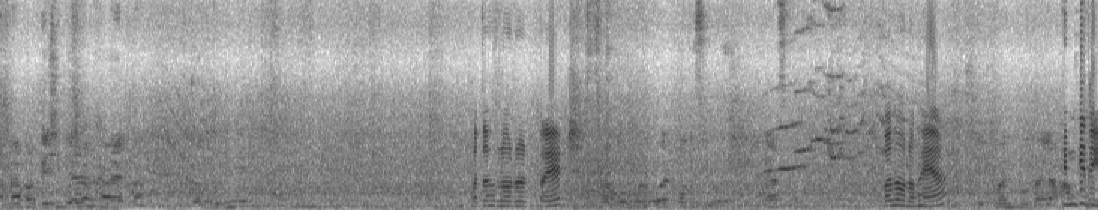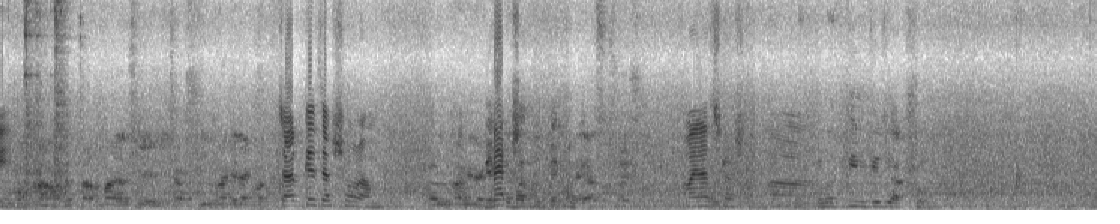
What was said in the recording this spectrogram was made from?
আমরা আবার বেশি পরিমাণ খাওয়াই না যতটুকু। কত হলো ওর ওয়েট আচ্ছা ওয়েট কত ছিল? কত হলো ভাইয়া? তিন কেজি? চার কেজি চারশো গ্রাম। মাইনাস ছশো হ্যাঁ। তোমার তিন কেজি আটশো আচ্ছা ঠিক আছে তাহলে।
